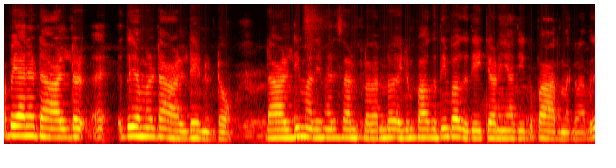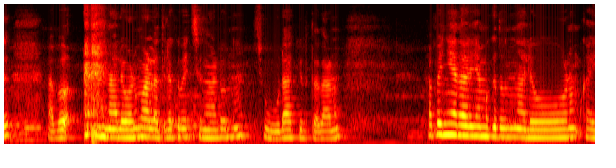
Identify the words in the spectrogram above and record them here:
അപ്പോൾ ഞാൻ ഡാൾഡ ഇത് നമ്മൾ ഡാൾഡയാണ് കേട്ടോ ഡാൾഡയും അതേമാതിരി സൺഫ്ലവറിന്റെ ഓയിലും പകുതിയും പകുതിയായിട്ടാണ് ഞാൻ അതിലേക്ക് പാർന്നിക്കണത്. അപ്പോൾ നല്ലോണം വെള്ളത്തിലൊക്കെ വെച്ചങ്ങാണ്ട് ഒന്ന് ചൂടാക്കി എടുത്തതാണ് അപ്പോൾ ഇനി ഏതായാലും നമുക്കിതൊന്ന് നല്ലോണം കൈ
